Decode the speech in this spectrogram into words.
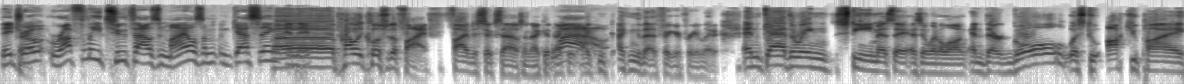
they drove roughly two thousand miles. I'm guessing, and they, Uh, probably closer to five, five to six thousand. I could, I, could, I, Wow. can, I can get that figure for you later. And gathering steam as they as they went along, and their goal was to occupy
